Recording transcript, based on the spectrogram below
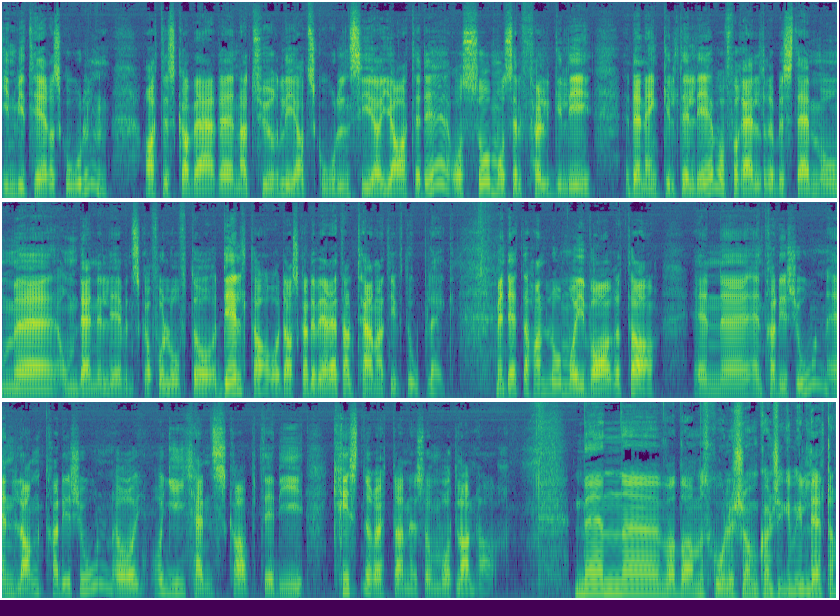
invitere skolen, at det skal være naturlig at skolen sier ja til det. Og så må selvfølgelig den enkelte elev og foreldre bestemme om, eh, om den eleven skal få lov til å delta. Og da skal det være et alternativt opplegg. Men dette handler om å ivareta en, eh, en, tradisjon, en lang tradisjon, og, og, gi kjennskap til de kristne røttene som vårt land har. Men eh, hva da med skoler som kanskje ikke vil delta?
